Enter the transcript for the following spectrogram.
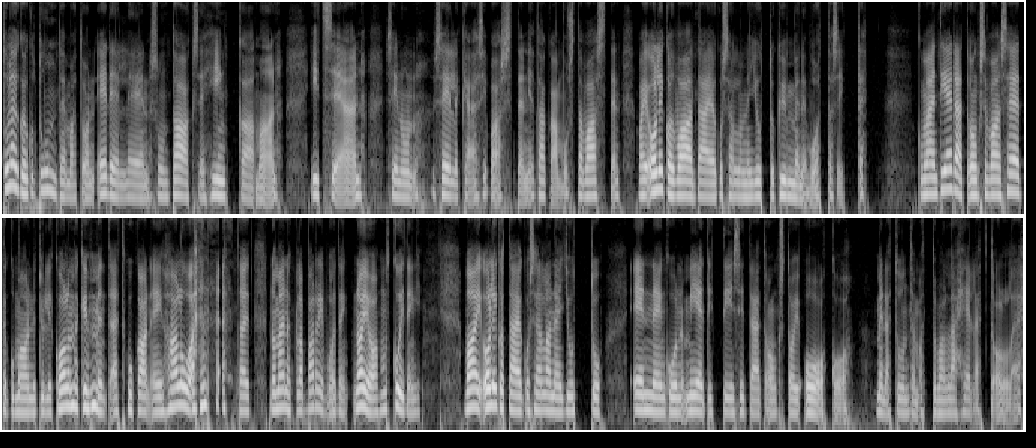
Tuleeko joku tuntematon edelleen sun taakse hinkkaamaan itseään sinun selkääsi vasten ja takamusta vasten? Vai oliko vaan tämä joku sellainen juttu kymmenen vuotta sitten? Kun mä en tiedä, että onko se vaan se, että kun mä oon nyt yli 30, että kukaan ei halua enää, tai no mä en ole kyllä pari vuoteen, no joo, mutta kuitenkin. Vai oliko tämä joku sellainen juttu ennen kuin mietittiin sitä, että onko toi ok mennä tuntemattoman lähelle tolleen?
